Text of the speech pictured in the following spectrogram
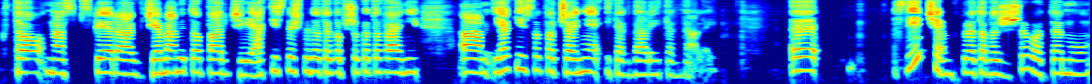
kto nas wspiera, gdzie mamy to oparcie, jak jesteśmy do tego przygotowani, jakie jest otoczenie i tak dalej, i tak. E, zdjęciem, które towarzyszyło temu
